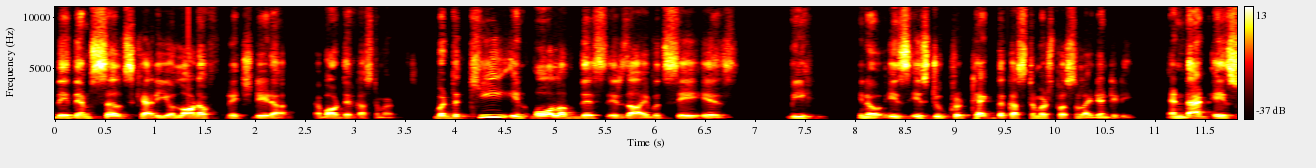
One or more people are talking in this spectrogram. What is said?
they themselves carry a lot of rich data about their customer. But the key in all of this is i would say is we you know is is to protect the customer's personal identity. And that is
